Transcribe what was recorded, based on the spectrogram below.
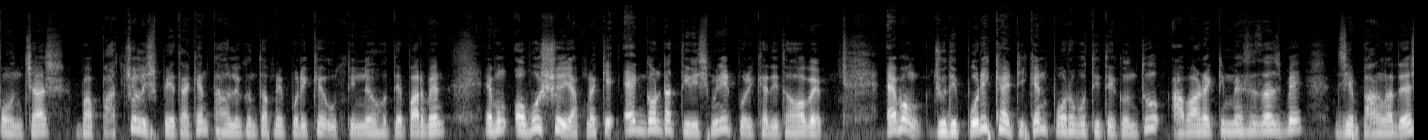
পঞ্চাশ বা পাঁচচল্লিশ পেয়ে থাকেন, তাহলে কিন্তু আপনি পরীক্ষায় উত্তীর্ণ হতে পারবেন এবং অবশ্যই আপনাকে এক ঘণ্টা তিরিশ মিনিট পরীক্ষা দিতে হবে। এবং যদি পরীক্ষায় টিকেন, পরবর্তীতে কিন্তু আবার একটি মেসেজ আসবে যে বাংলাদেশ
